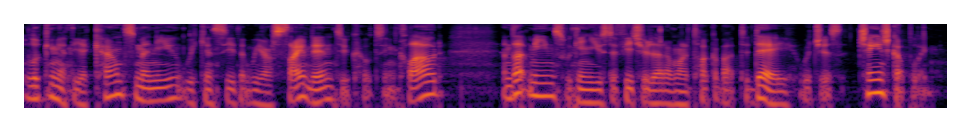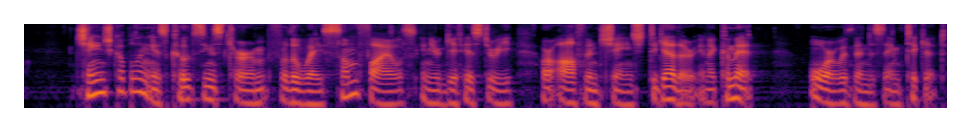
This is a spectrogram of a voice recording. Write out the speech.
Looking at the Accounts menu, we can see that we are signed in to CodeScene Cloud, and that means we can use the feature that I want to talk about today, which is change coupling. Change coupling is CodeScene's term for the way some files in your Git history are often changed together in a commit or within the same ticket.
